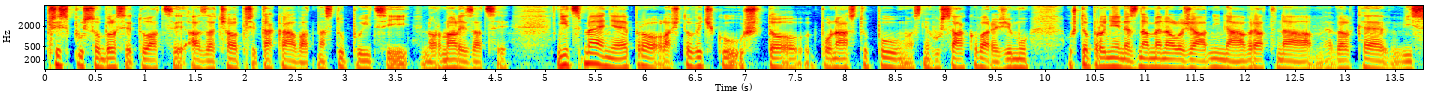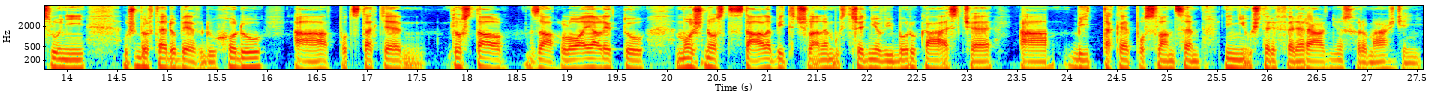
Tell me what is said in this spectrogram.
přizpůsobil situaci a začal přitakávat nastupující normalizaci. Nicméně pro Laštovičku už to po nástupu vlastně Husákova režimu už to pro něj neznamenalo žádný návrat na velké výsluní. Už byl v té době v důchodu a v podstatě dostal za loajalitu možnost stále být členem ústředního výboru KSČ a být také poslancem nyní už tedy federálního schromáždění.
